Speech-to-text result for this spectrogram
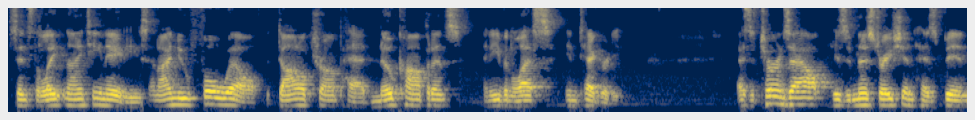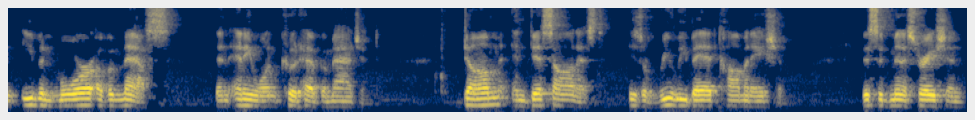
since the late 1980s, and I knew full well that Donald Trump had no competence and even less integrity. As it turns out, his administration has been even more of a mess than anyone could have imagined. Dumb and dishonest is a really bad combination. This administration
